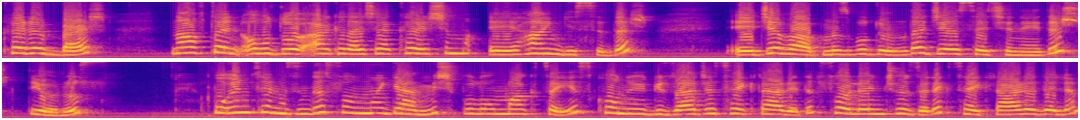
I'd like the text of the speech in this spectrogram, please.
karabiber, naftalin olduğu arkadaşlar karışım e, hangisidir? E, cevabımız bu durumda C seçeneğidir diyoruz. Bu ünitemizin de sonuna gelmiş bulunmaktayız. Konuyu güzelce tekrar edip sorularını çözerek tekrar edelim.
